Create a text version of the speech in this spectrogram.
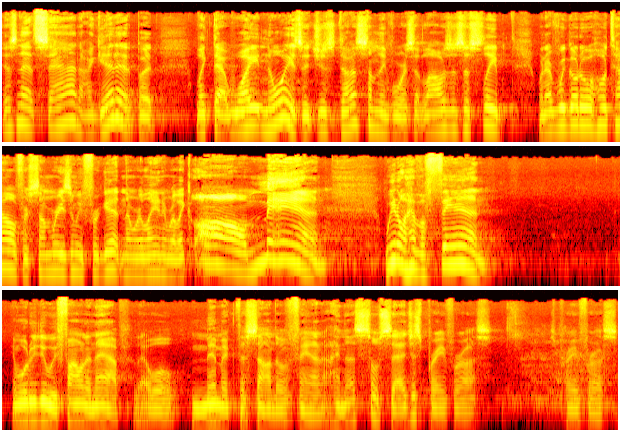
Isn't that sad? I get it. But like that white noise, it just does something for us. It allows us to sleep. Whenever we go to a hotel, for some reason we forget, and then we're laying there, we're like, oh man, we don't have a fan. And what do we do? We found an app that will mimic the sound of a fan. I know it's so sad. Just pray for us. Just pray for us.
